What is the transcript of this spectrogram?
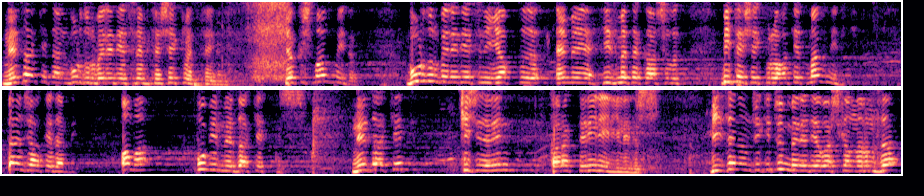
nezaketen Burdur Belediyesi'ne bir teşekkür etseydiniz. Yakışmaz mıydı? Burdur Belediyesi'nin yaptığı emeğe, hizmete karşılık bir teşekkürü hak etmez miydik? Bence hak ederdik. Ama bu bir nezakettir. Nezaket kişilerin karakteriyle ilgilidir. Bizden önceki tüm belediye başkanlarımıza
